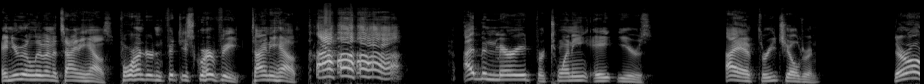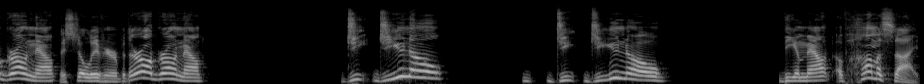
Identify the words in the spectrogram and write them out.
And you're going to live in a tiny house, 450 square feet, tiny house. I've been married for 28 years. I have three children. They're all grown now. They still live here, but they're all grown now. Do, do you know do, do you know the amount of homicide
